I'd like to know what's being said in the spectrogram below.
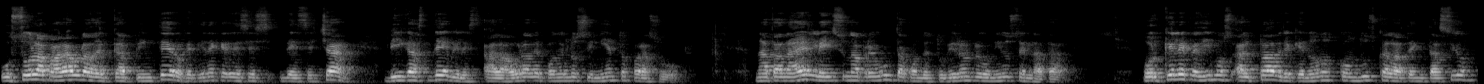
Usó la parábola del carpintero que tiene que desechar vigas débiles a la hora de poner los cimientos para su obra. Natanael le hizo una pregunta cuando estuvieron reunidos en la tarde. ¿Por qué le pedimos al Padre que no nos conduzca a la tentación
